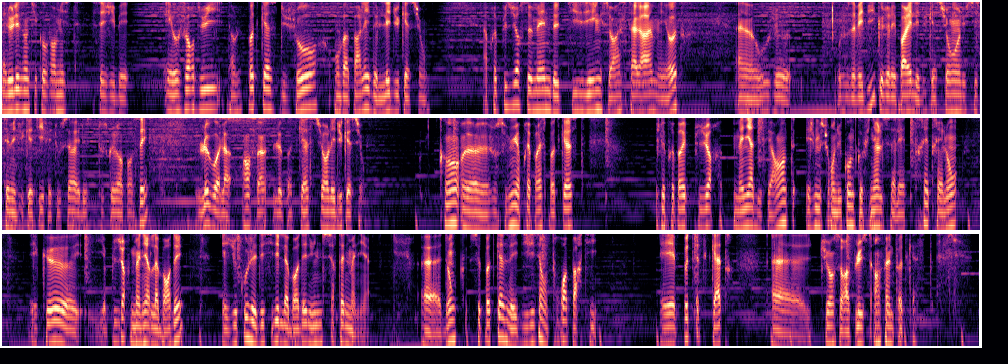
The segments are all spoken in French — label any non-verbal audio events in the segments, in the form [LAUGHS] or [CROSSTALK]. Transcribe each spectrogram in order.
Salut les anticonformistes, c'est JB. Et aujourd'hui, dans le podcast du jour, on va parler de l'éducation. Après plusieurs semaines de teasing sur Instagram et autres, euh, où, je, vous avais dit que j'allais parler de l'éducation, du système éducatif et tout ça, et de tout ce que j'en pensais, le voilà, enfin, le podcast sur l'éducation. Quand euh, j'en suis venu à préparer ce podcast, je l'ai préparé de plusieurs manières différentes, et je me suis rendu compte qu'au final, ça allait être très très long, et que il y a plusieurs manières de l'aborder et du coup j'ai décidé de l'aborder d'une certaine manière. Euh, donc ce podcast va être divisé en trois parties et peut-être quatre. Euh, tu en sauras plus en fin de podcast.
